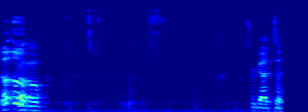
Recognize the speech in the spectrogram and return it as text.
Uh oh. Forgot to.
